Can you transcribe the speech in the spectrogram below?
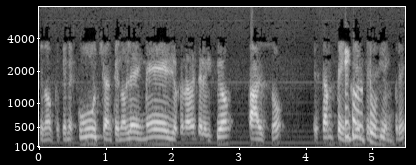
que no, que no escuchan, que no leen medios, que no ven televisión, falso, están pendientes siempre.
